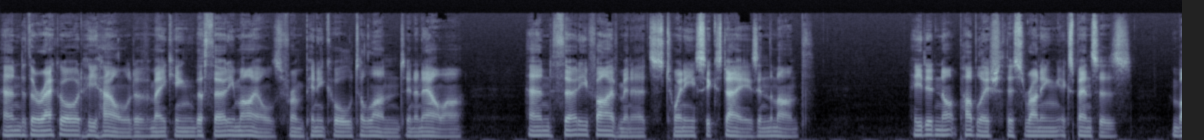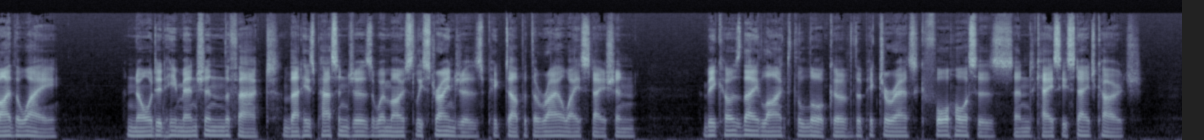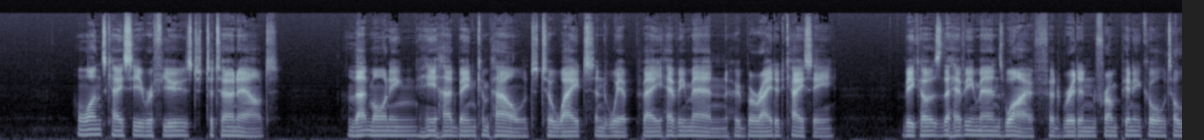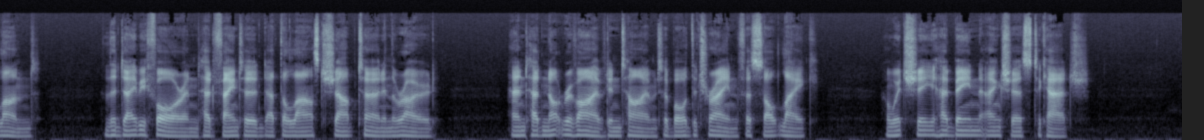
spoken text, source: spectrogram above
and the record he held of making the thirty miles from Pinnacle to Lund in an hour, and thirty five minutes twenty six days in the month. He did not publish this running expenses. By the way, nor did he mention the fact that his passengers were mostly strangers picked up at the railway station because they liked the look of the picturesque four horses and Casey stagecoach. Once Casey refused to turn out. That morning he had been compelled to wait and whip a heavy man who berated Casey because the heavy man's wife had ridden from Pinnacle to Lund the day before and had fainted at the last sharp turn in the road, and had not revived in time to board the train for Salt Lake, which she had been anxious to catch.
